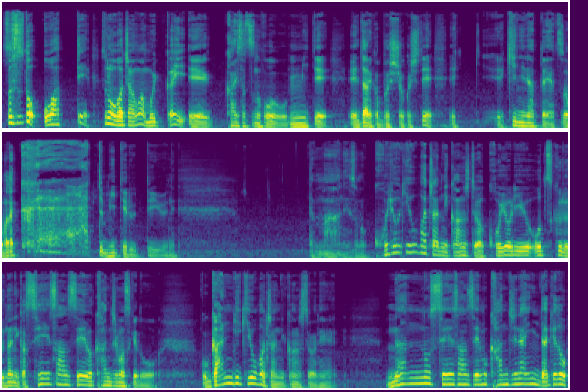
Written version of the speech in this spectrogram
そうすると終わって、そのおばちゃんはもう一回、えー、改札の方を見て、えー、誰か物色して、えー、気になったやつをまたクーって見てるっていうね。まあね、その、小よりおばちゃんに関しては小よりを作る何か生産性は感じますけど、こう、眼力おばちゃんに関してはね、何の生産性も感じないんだけど、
